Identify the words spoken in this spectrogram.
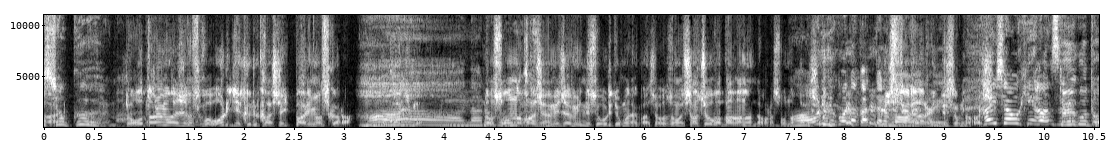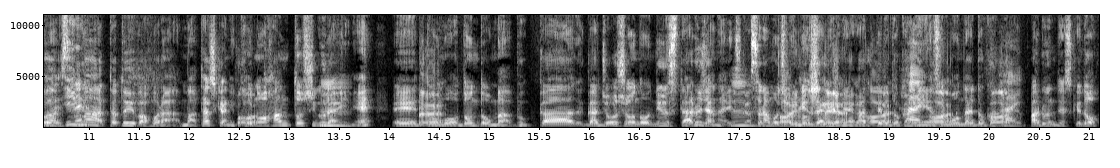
職。これまあ。当たり前じゃないですか。降りてくる会社いっぱいありますから。他にも。あーなるほど。だからそんな会社やめちゃえばいいんですよ。降りてこない会社その社。長がバカなんだからそんな会社。あ降りてこなかったらもう 見捨てたやっぱりらいいんですよだから会社を批判するということはね。今例えばほらまあ確かにこの半年ぐらいね、えっ、とええもうどんどんまあ物価が上昇のニュースってあるじゃないですか、うん。それはもちろん原材料が上がってるとか、はい円安の問題とかはい。あるんですけど、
